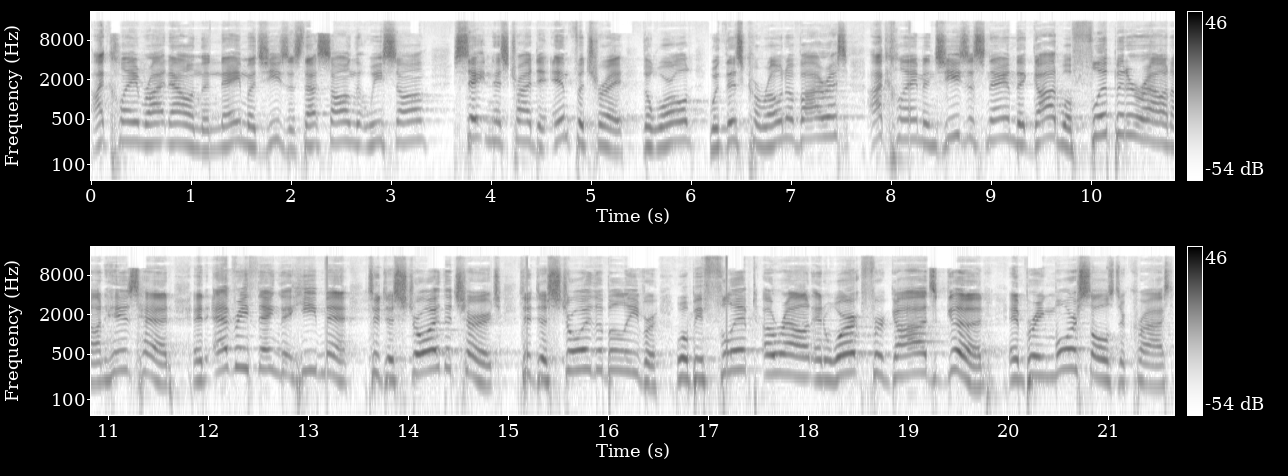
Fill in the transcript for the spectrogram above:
I claim right now in the name of Jesus, that song that we sung, Satan has tried to infiltrate the world with this coronavirus. I claim in Jesus' name that God will flip it around on his head and everything that he meant to destroy the church, to destroy the believer, will be flipped around and work for God's good and bring more souls to Christ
